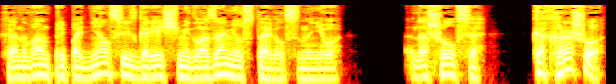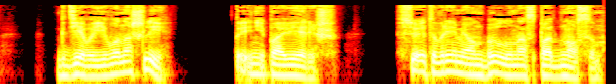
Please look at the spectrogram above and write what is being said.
Ханван приподнялся и с горящими глазами уставился на него. «Нашелся. Как хорошо. Где вы его нашли?» «Ты не поверишь. Все это время он был у нас под носом»,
